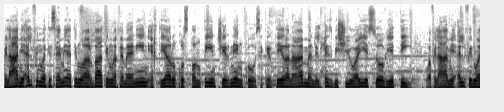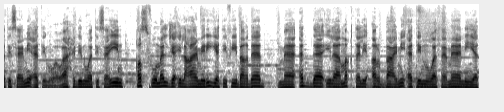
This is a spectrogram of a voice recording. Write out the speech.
في العام 1974 1984 اختيار قسطنطين تشيرنينكو سكرتيرا عاما للحزب الشيوعي السوفيتي. وفي العام 1991 قصف ملجأ العامرية في بغداد ما أدى إلى مقتل 408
